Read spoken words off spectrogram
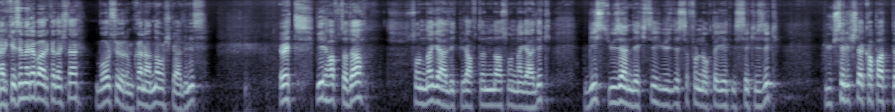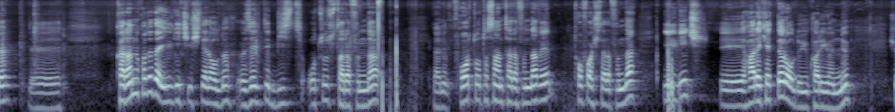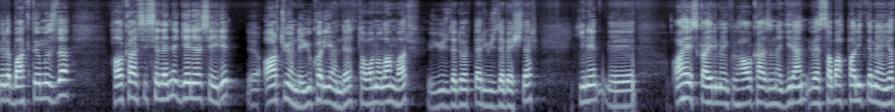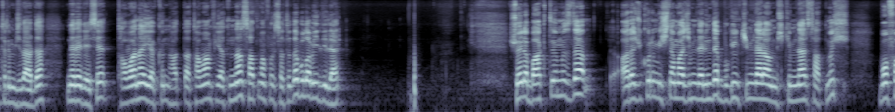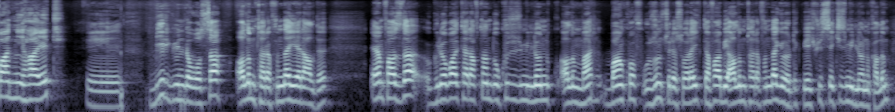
Herkese merhaba arkadaşlar. Borsa Yorum kanalına hoş geldiniz. Evet bir haftada sonuna geldik. Bir haftanın daha sonuna geldik. BIST 100 endeksi %0.78'lik yükselişle kapattı. Ee, karanlık odada ilginç işler oldu. Özellikle BIST 30 tarafında yani Ford Otosan tarafında ve Tofaş tarafında ilginç e, hareketler oldu yukarı yönlü. Şöyle baktığımızda halka hisselerinde genel seyri e, artı yönde, yukarı yönde tavan olan var. %4'ler, %5'ler. Yine e, AHES gayrimenkul halka arzına giren ve sabah paniklemeyen yatırımcılar da neredeyse tavana yakın hatta tavan fiyatından satma fırsatı da bulabildiler. Şöyle baktığımızda aracı kurum işlem hacimlerinde bugün kimler almış kimler satmış. BOFA nihayet e, bir günde olsa alım tarafında yer aldı. En fazla global taraftan 900 milyonluk alım var. Bankof uzun süre sonra ilk defa bir alım tarafında gördük. 508 milyonluk alım.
